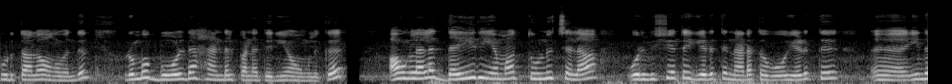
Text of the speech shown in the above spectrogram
கொடுத்தாலும் அவங்க வந்து ரொம்ப போல்டாக ஹேண்டில் பண்ண தெரியும் அவங்களுக்கு. அவங்களால தைரியமாக துணிச்சலாக ஒரு விஷயத்தை எடுத்து நடத்தவோ எடுத்து இந்த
